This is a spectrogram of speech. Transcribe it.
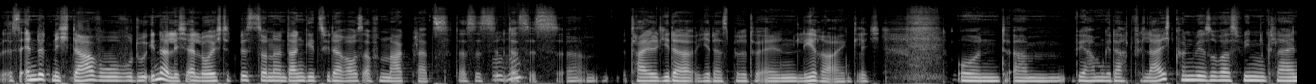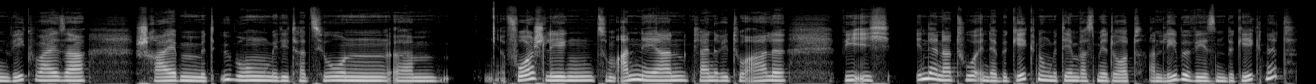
es endet nicht da, wo, wo du innerlich erleuchtet bist, sondern dann geht's wieder raus auf den Marktplatz. Das ist, das ist ähm, Teil jeder, jeder spirituellen Lehre eigentlich. Und ähm, wir haben gedacht, vielleicht können wir sowas wie einen kleinen Wegweiser schreiben mit Übungen, Meditationen, ähm, Vorschlägen zum Annähern, kleine Rituale, wie ich in der Natur, in der Begegnung mit dem, was mir dort an Lebewesen begegnet.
